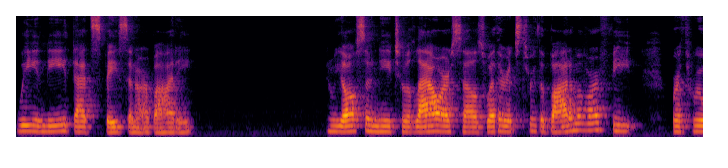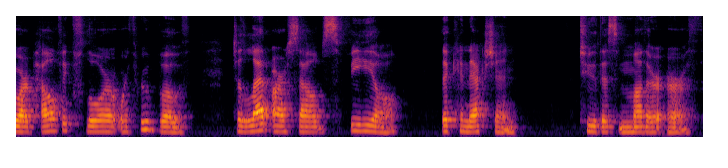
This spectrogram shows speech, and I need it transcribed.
we need that space in our body. And we also need to allow ourselves, whether it's through the bottom of our feet or through our pelvic floor or through both, to let ourselves feel the connection to this Mother Earth.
